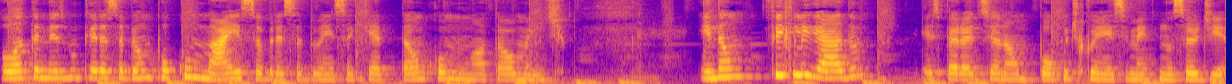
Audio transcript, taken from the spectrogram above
ou até mesmo queira saber um pouco mais sobre essa doença que é tão comum atualmente. Então, fique ligado, espero adicionar um pouco de conhecimento no seu dia.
